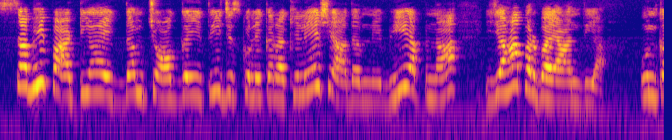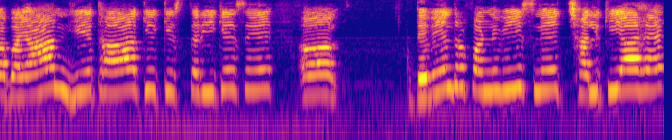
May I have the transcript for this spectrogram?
सभी पार्टियाँ एकदम चौंक गई थी, जिसको लेकर अखिलेश यादव ने भी अपना यहाँ पर बयान दिया। उनका बयान ये था कि किस तरीके से देवेंद्र फडणवीस ने छल किया है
